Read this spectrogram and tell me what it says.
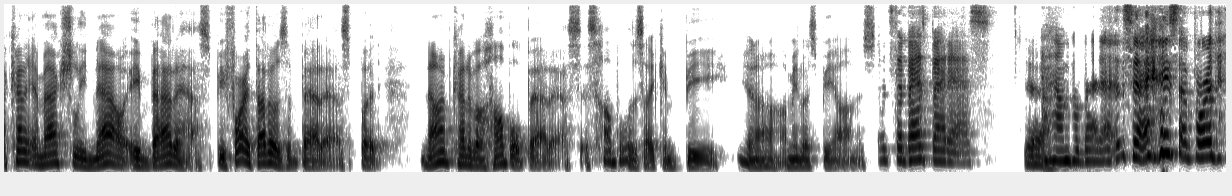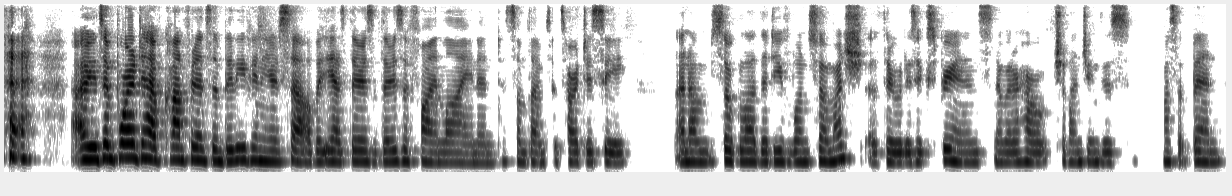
I kind of am actually now a badass. Before I thought I was a badass, but now I'm kind of a humble badass, as humble as I can be. You know, I mean, let's be honest. It's the best badass yeah. a humble badass. I support that. I mean, it's important to have confidence and belief in yourself, but yes, there's there's a fine line, and sometimes it's hard to see. And I'm so glad that you've learned so much uh, through this experience, no matter how challenging this must have been.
